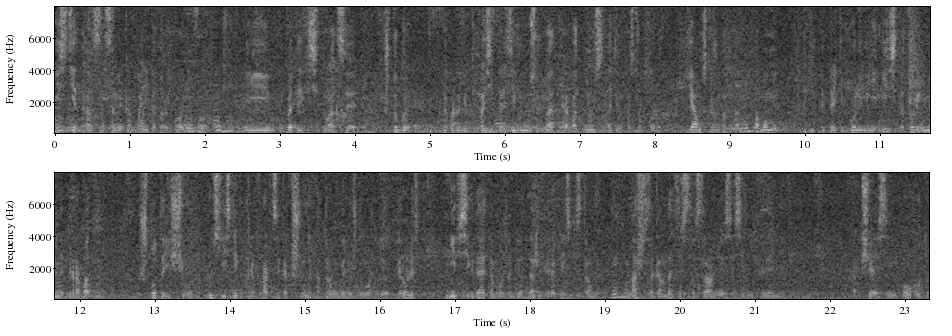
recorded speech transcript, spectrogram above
есть те транснациональные компании, которые против ров. И в этой ситуации, чтобы, как правильно говорите, возить раздельный мусор, куда перерабатывать, нужно создать инфраструктуру. Я вам скажу, там, по-моему, таких предприятий более-менее есть, которые именно перерабатывают что-то из чего-то. Плюс есть некоторые фракции, как шина, которые мы говорим, что можно делать пиролиз, не всегда это можно делать, даже в европейских странах. Наше законодательство, сравнивая с соседней Финляндией, общаясь с ними по опыту,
